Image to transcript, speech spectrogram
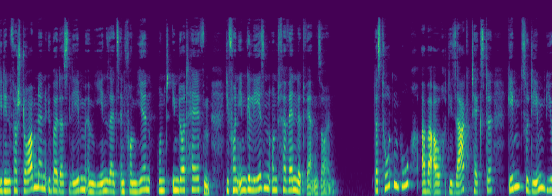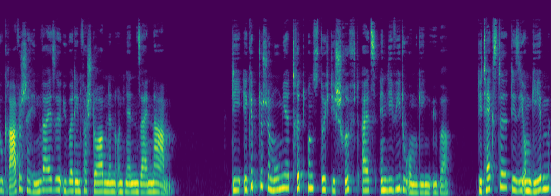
die den Verstorbenen über das Leben im Jenseits informieren und ihm dort helfen, die von ihm gelesen und verwendet werden sollen. Das Totenbuch, aber auch die Sargtexte geben zudem biografische Hinweise über den Verstorbenen und nennen seinen Namen. Die ägyptische Mumie tritt uns durch die Schrift als Individuum gegenüber. Die Texte, die sie umgeben,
